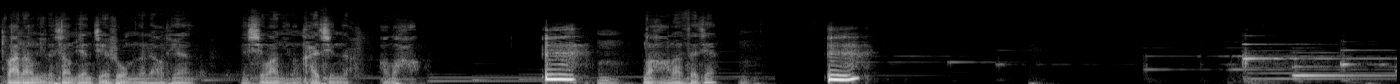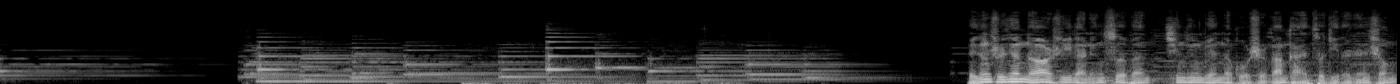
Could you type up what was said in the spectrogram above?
发张你的相片结束我们的聊天，也希望你能开心点，好不好？那好了，再见。嗯。北京时间的二十一点零四分，倾听别人的故事，感慨自己的人生。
